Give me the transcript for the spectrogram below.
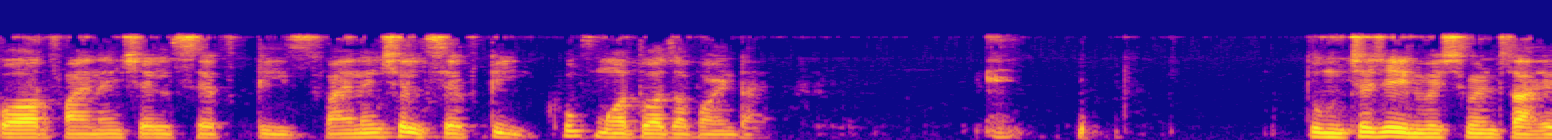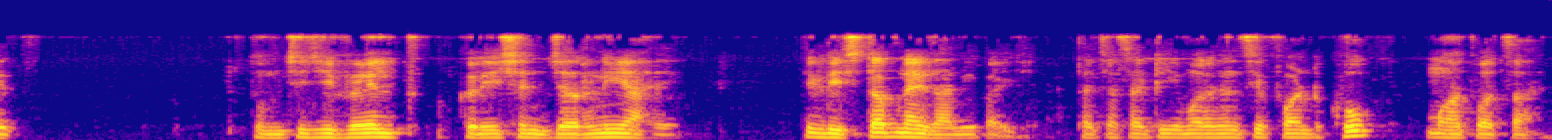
for financial safeties financial safety खूप महत्त्वाचा पॉईंट आहे. तुमचे जे इन्व्हेस्टमेंट्स आहेत तुमची जी वेल्थ क्रिएशन जर्नी आहे ती डिस्टर्ब नाही झाली पाहिजे. त्याच्यासाठी इमर्जन्सी फंड खूप महत्त्वाचा आहे.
